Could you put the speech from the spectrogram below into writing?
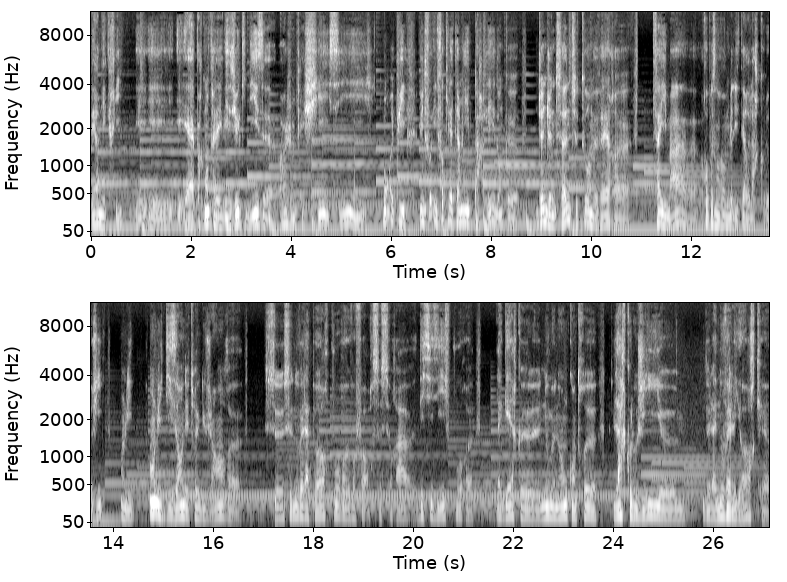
dernier cri. Et, par contre, elle a des yeux qui disent Oh, je me fais chier ici. Bon, et puis, une fois, une fois qu'il a terminé de parler, donc John Johnson se tourne vers euh, Faïma, euh, représentante militaire de l'archéologie, en lui, en lui disant des trucs du genre ce, nouvel apport pour vos forces sera décisif pour la guerre que nous menons contre l'archéologie euh, de la Nouvelle-York. euh,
